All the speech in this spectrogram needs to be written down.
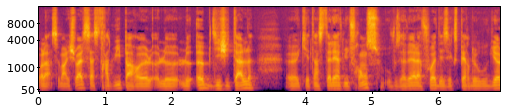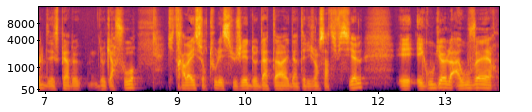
Voilà, c'est Marie Cheval. Ça se traduit par le, le hub digital euh, qui est installé à Avenue de France, où vous avez à la fois des experts de Google, des experts de, Carrefour, qui travaillent sur tous les sujets de data et d'intelligence artificielle. Et, Google a ouvert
